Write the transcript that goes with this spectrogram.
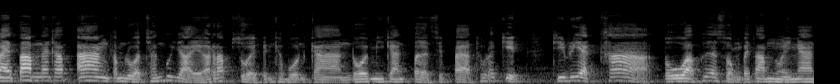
นายตั้มนะครับ อ้างตำรวจชั้นผู้ใหญ่รับสวยเป็นขบวนการ โดยมีการเปิด 18 ธุรกิจที่เรียกค่าตัวเพื่อส่งไปตามหน่วยงาน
